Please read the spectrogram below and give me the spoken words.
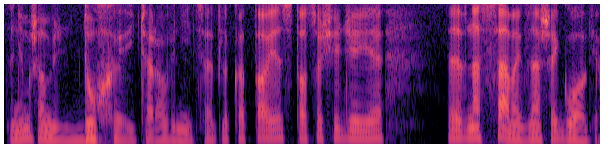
To nie muszą być duchy i czarownice, tylko to jest to, co się dzieje w nas samych, w naszej głowie.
